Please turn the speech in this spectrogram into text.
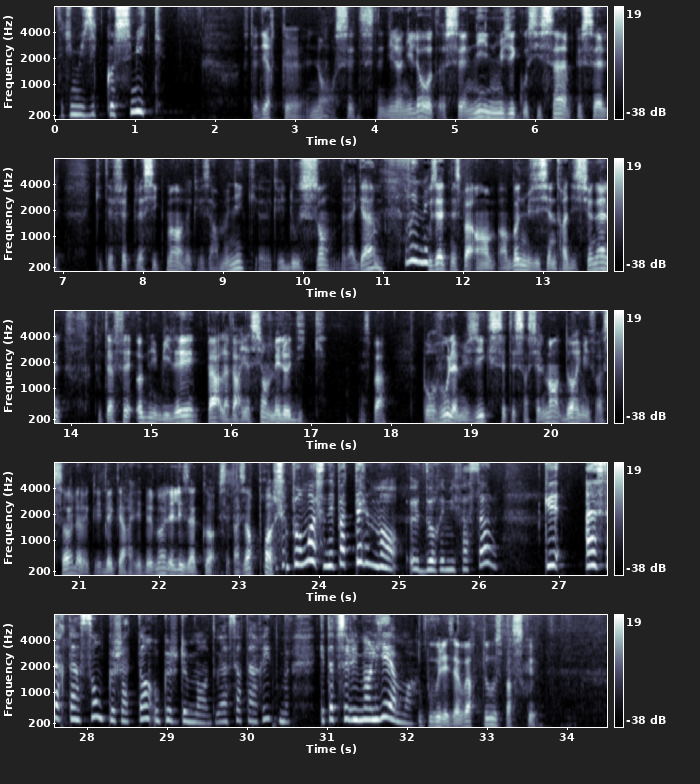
C'est une musique cosmique. C'est-à-dire que non, c'est ce n'est ni l'un ni l'autre. C'est ni une musique aussi simple que celle qui était faite classiquement avec les harmoniques, avec les douze sons de la gamme. Oui, mais Vous êtes, n'est-ce pas, en, en bonne musicienne traditionnelle, tout à fait obnubilée par la variation mélodique, n'est-ce pas? Pour vous, la musique, c'est essentiellement do, ré, mi, fa, sol, avec les bécards et les bémols et les accords. C'est pas heure proche. c'est- pour moi, ce n'est pas tellement euh, do, ré, mi, fa, sol qu'un certain son que j'attends ou que je demande, ou un certain rythme qui est absolument lié à moi. Vous pouvez les avoir tous parce que,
